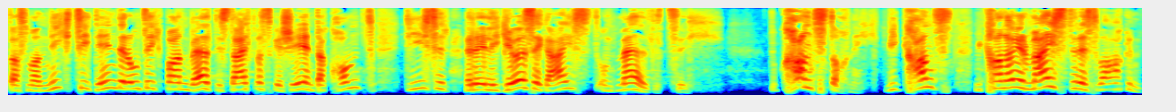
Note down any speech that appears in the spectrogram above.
das man nicht sieht. In der unsichtbaren Welt ist da etwas geschehen. Da kommt dieser religiöse Geist und meldet sich. Du kannst doch nicht. Wie kannst, wie kann euer Meister es wagen,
